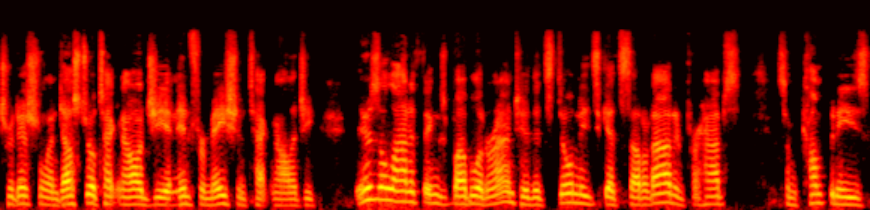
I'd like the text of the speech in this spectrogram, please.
traditional industrial technology and information technology. There's a lot of things bubbling around here that still needs to get settled out, and perhaps some companies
